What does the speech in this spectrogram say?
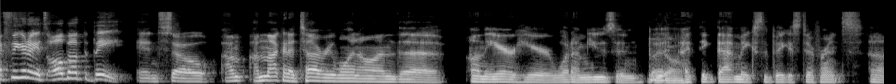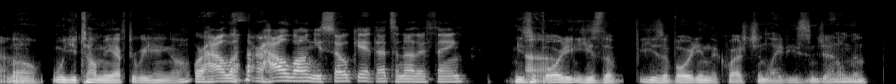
I figured it's all about the bait, and so I'm I'm not going to tell everyone on the on the air here what I'm using, but Yeah. I think that makes the biggest difference. Um, oh will you tell me after we hang up Or how long or how long you soak it. That's another thing. He's Uh, avoiding he's the he's avoiding the question ladies and gentlemen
